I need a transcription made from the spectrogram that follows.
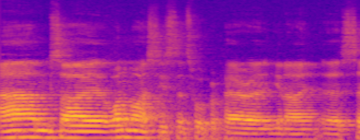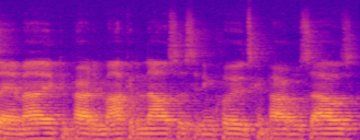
Um, so one of my assistants will prepare a you know a CMA comparative market analysis. It includes comparable sales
